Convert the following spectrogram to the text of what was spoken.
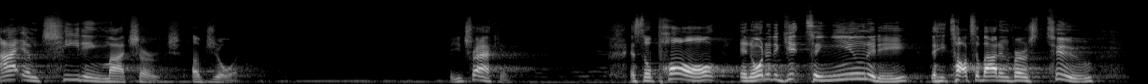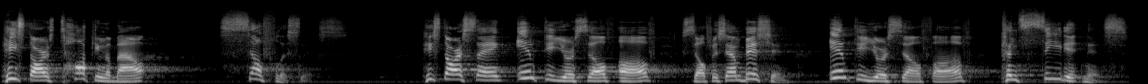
I am cheating my church of joy. Are you tracking? And so, Paul, in order to get to unity that he talks about in verse 2, he starts talking about selflessness. He starts saying, empty yourself of selfish ambition. Empty yourself of conceitedness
